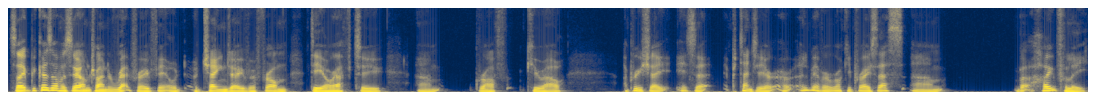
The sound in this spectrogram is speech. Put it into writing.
So because obviously I'm trying to retrofit or, or change over from DRF to um, GraphQL, I appreciate it's a potentially a, a, little bit of a rocky process, um, but hopefully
